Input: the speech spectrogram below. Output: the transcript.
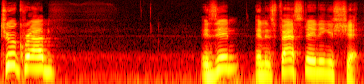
True Crime is in and it's fascinating as shit.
